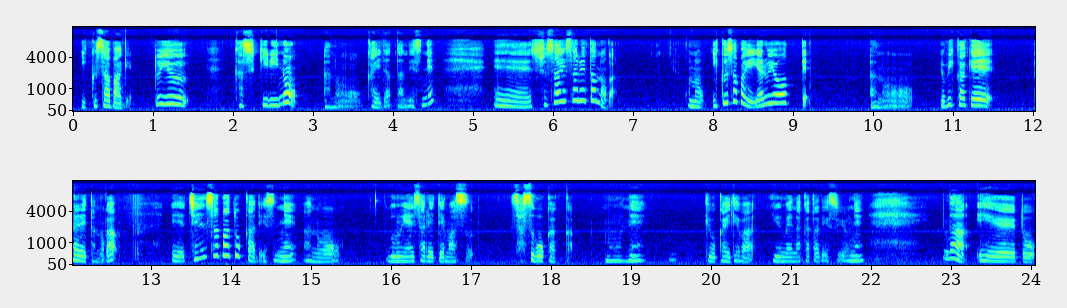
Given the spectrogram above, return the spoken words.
「戦バゲ」という貸し切りのあの会だったんですね、えー、主催されたのがこの「戦場やるよ」ってあの呼びかけられたのが、えー、チェンサバとかですねあの運営されてます。さすご閣下。もうね業界では有名な方ですよね。がえーと、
